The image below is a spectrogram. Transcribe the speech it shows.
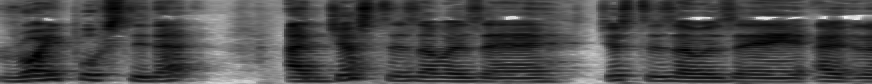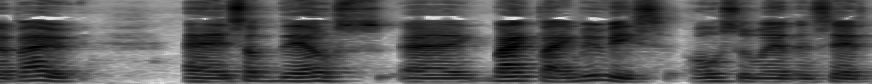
Roy posted it, and just as I was uh, just as I was uh, out and about, uh, somebody else, uh, Magpie Movies, also went and said,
